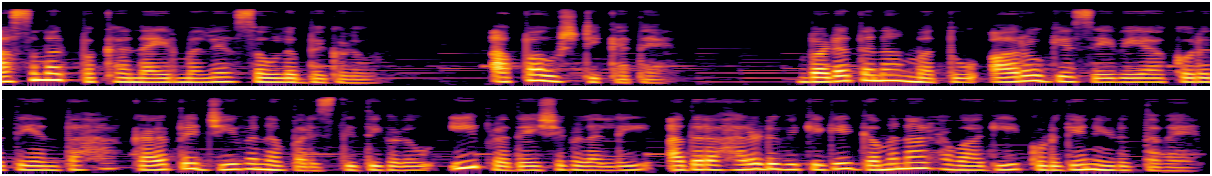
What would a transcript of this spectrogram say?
ಅಸಮರ್ಪಕ ನೈರ್ಮಲ್ಯ ಸೌಲಭ್ಯಗಳು, ಅಪೌಷ್ಟಿಕತೆ, ಬಡತನ ಮತ್ತು ಆರೋಗ್ಯ ಸೇವೆಯ ಕೊರತೆಯಂತಹ ಕಳಪೆ ಜೀವನ ಪರಿಸ್ಥಿತಿಗಳು ಈ ಪ್ರದೇಶಗಳಲ್ಲಿ ಅದರ ಹರಡುವಿಕೆಗೆ ಗಮನಾರ್ಹವಾಗಿ ಕೊಡುಗೆ ನೀಡುತ್ತವೆ.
